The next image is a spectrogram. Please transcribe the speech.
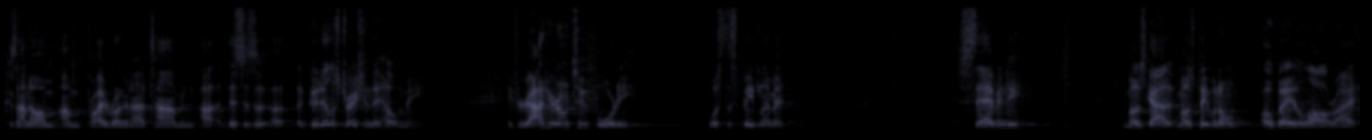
Because I know I'm, I'm, probably running out of time, and I, this is a, a good illustration that helped me. If you're out here on 240, what's the speed limit? 70. Most guys, most people don't obey the law, right?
